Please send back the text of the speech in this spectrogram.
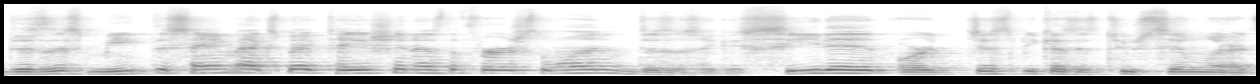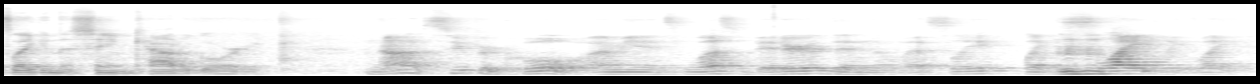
does this meet the same expectation as the first one? Does this exceed it, or just because it's too similar, it's like in the same category? No, it's super cool. I mean, it's less bitter than the Wesley, like Mhm. slightly. Like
